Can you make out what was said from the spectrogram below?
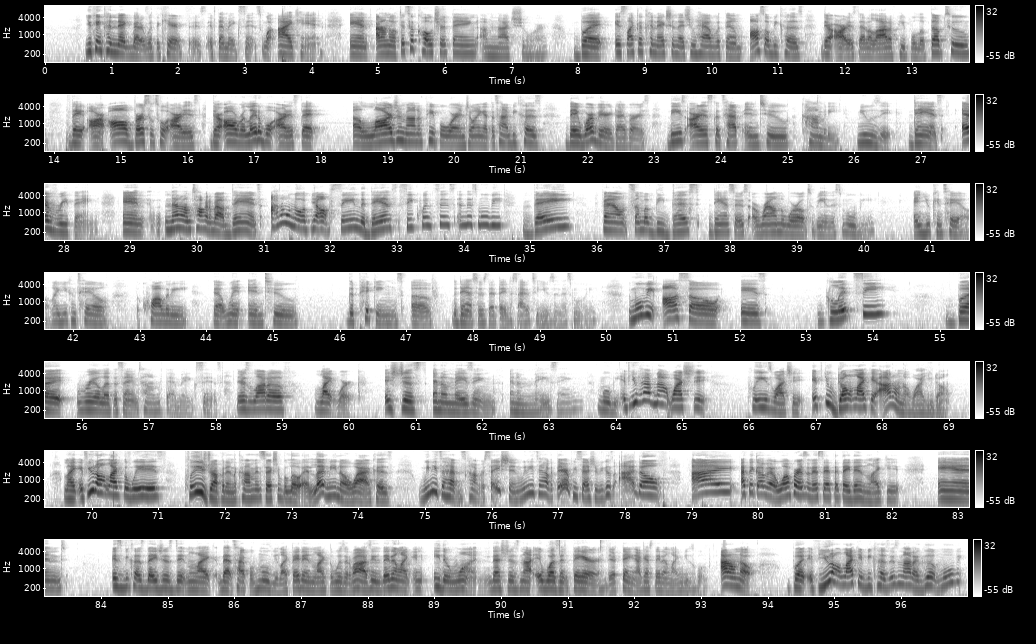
you can connect better with the characters if that makes sense. Well, I can. And I don't know if it's a culture thing, I'm not sure. But it's like a connection that you have with them. Also, because they're artists that a lot of people looked up to. They are all versatile artists. They're all relatable artists that a large amount of people were enjoying at the time because they were very diverse. These artists could tap into comedy, music, dance, everything. And now that I'm talking about dance, I don't know if y'all have seen the dance sequences in this movie. They found some of the best dancers around the world to be in this movie. And you can tell, like, you can tell the quality that went into the pickings of the dancers that they decided to use in this movie. The movie also is glitzy but real at the same time, if that makes sense. There's a lot of light work. It's just an amazing, an amazing movie. If you have not watched it, please watch it. If you don't like it, I don't know why you don't. Like, if you don't like The Wiz, please drop it in the comment section below and let me know why. Because we need to have this conversation. We need to have a therapy session because I don't. I I think I met one person that said that they didn't like it, and it's because they just didn't like that type of movie. Like they didn't like The Wizard of Oz either. They didn't like in either one. That's just not. It wasn't their their thing. I guess they didn't like musicals. I don't know. But if you don't like it because it's not a good movie,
